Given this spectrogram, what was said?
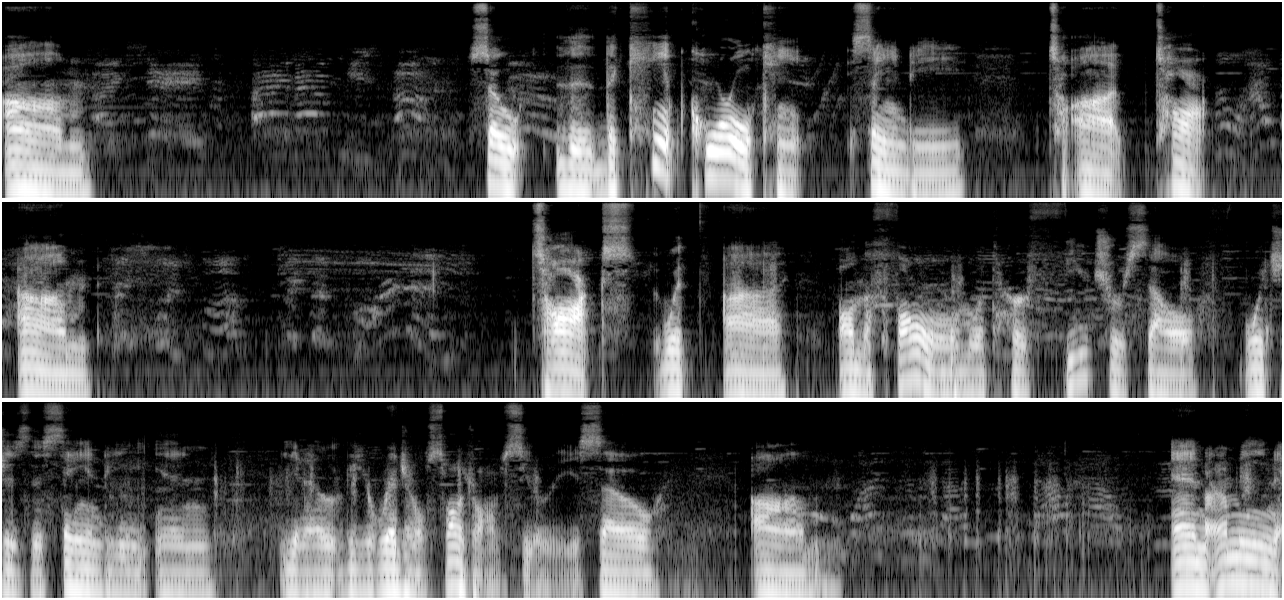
um, so the the Kamp Koral Camp Sandy, uh, talk, um, talks with uh on the phone with her future self, which is the Sandy in you know, the original SpongeBob series. So, um, and I mean,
